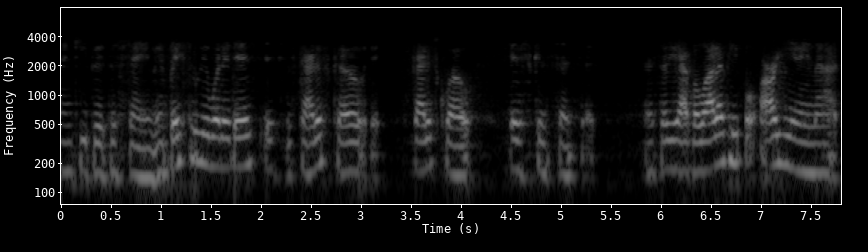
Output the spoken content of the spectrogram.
and keep it the same. And basically what it is, is the status quo, status quo is consensus. And so you have a lot of people arguing that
